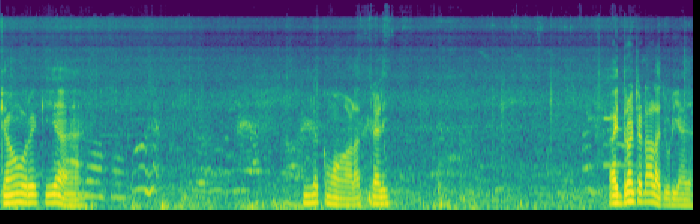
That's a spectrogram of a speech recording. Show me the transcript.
ਕਿਉਂ ਉਰੇ ਕੀ ਆ? ਲਕਮਾਲ ਆ ਤੇਰੇ ਵਾਲੀ ਇਧਰੋਂ ਚੜਾ ਚੂੜੀਆਂ ਜਾ।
